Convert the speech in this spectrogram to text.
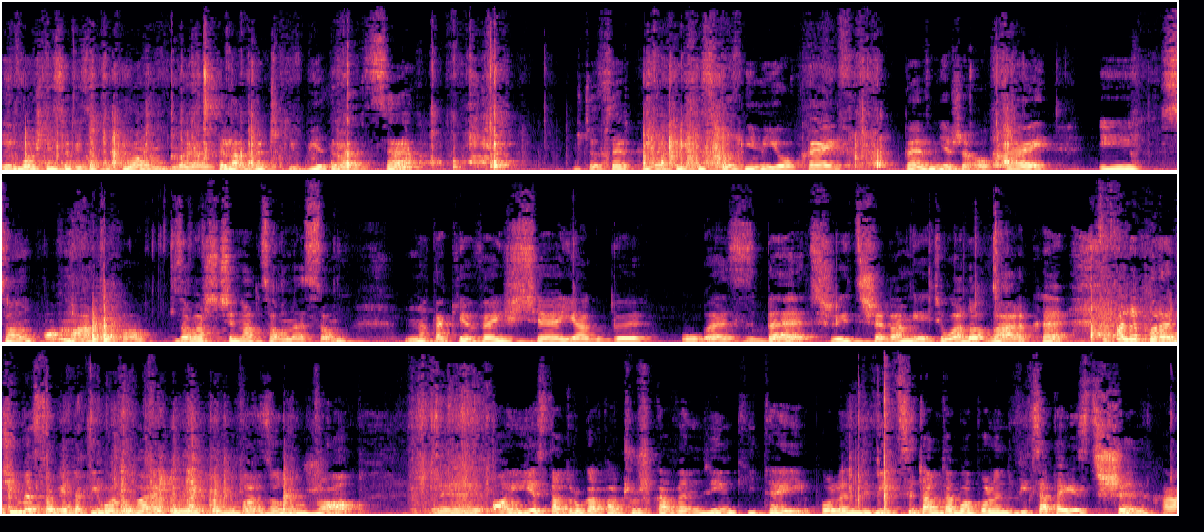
I właśnie sobie zakupiłam te lampeczki w Biedronce. Jeszcze zerknę, czy wszystko z nimi ok. Pewnie, że ok. I są, o matko, zobaczcie na co one są. Na takie wejście jakby USB, czyli trzeba mieć ładowarkę, ale poradzimy sobie takich ładowarek u mnie w domu bardzo dużo. Yy, O i jest ta druga paczuszka wędlinki tej polędwicy, tamta była polędwica, ta jest szynka.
